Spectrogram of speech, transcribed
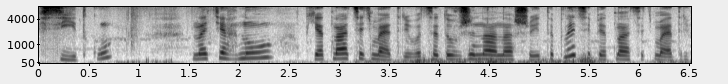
сітку. Натягнув 15 метрів. Оце довжина нашої теплиці 15 метрів.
